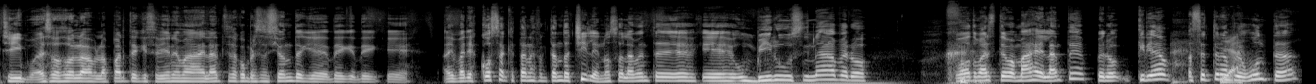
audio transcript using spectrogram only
Sí, pues esas son las, partes que se viene más adelante, esa conversación de que, de, de que hay varias cosas que están afectando a Chile, no solamente es que es un virus ni nada, pero vamos a tomar ese tema más adelante, pero quería hacerte una pregunta,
